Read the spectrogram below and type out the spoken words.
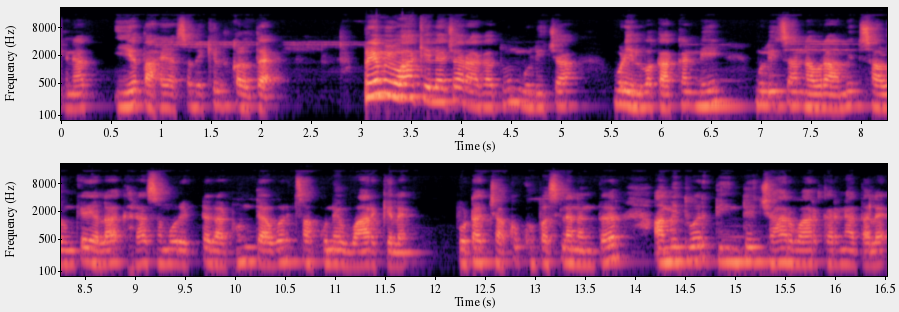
घेण्यात येत आहे असं देखील कळत आहे प्रेमविवाह केल्याच्या रागातून मुलीच्या वडील व काकांनी मुलीचा नवरा अमित साळुंके याला घरासमोर एकटं गाठून त्यावर चाकूने वार केलाय. पोटात चाकू खुपसल्यानंतर अमितवर तीन ते चार वार करण्यात आलाय.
